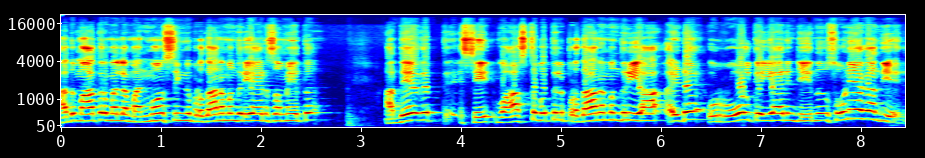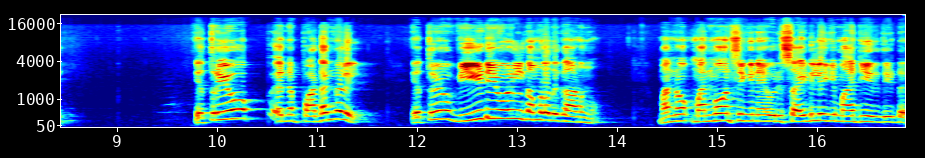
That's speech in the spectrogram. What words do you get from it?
അതുമാത്രമല്ല മൻമോഹൻ സിംഗ് പ്രധാനമന്ത്രിയായ സമയത്ത് അദ്ദേഹത്തെ വാസ്തവത്തിൽ പ്രധാനമന്ത്രിയുടെ ഒരു റോൾ കൈകാര്യം ചെയ്യുന്നത് സോണിയാഗാന്ധിയായിരുന്നു. എത്രയോ പിന്നെ പടങ്ങളിൽ എത്രയോ വീഡിയോകളിൽ നമ്മളത് കാണുന്നു. മൻമോ മൻമോഹൻ സിംഗിനെ ഒരു സൈഡിലേക്ക് മാറ്റി ഇരുത്തിയിട്ട്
